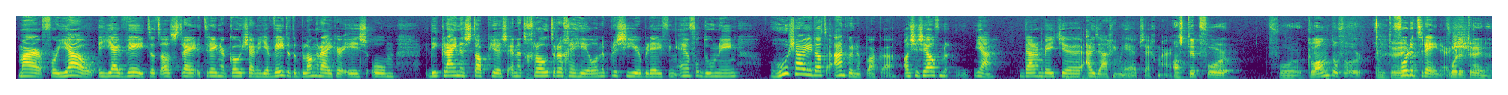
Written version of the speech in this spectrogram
maar voor jou en jij weet dat als tra- trainer, coach zijn en jij weet dat het belangrijker is om die kleine stapjes en het grotere geheel en de plezierbeleving en voldoening, hoe zou je dat aan kunnen pakken als je zelf ja daar een beetje uitdaging mee hebt, zeg maar. Als tip voor, voor klant of voor een trainer? Voor de trainers. Voor de trainer.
